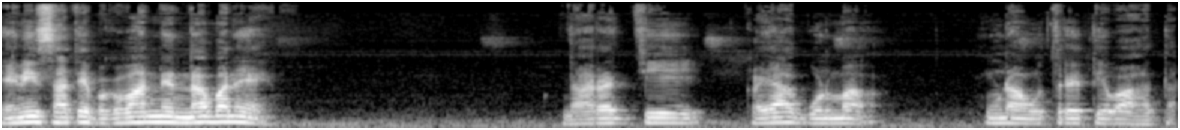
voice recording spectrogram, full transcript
એની સાથે ભગવાનને ન બને. નારદજી કયા ગુણમાં ઊણા ઉતરે તેવા હતા?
